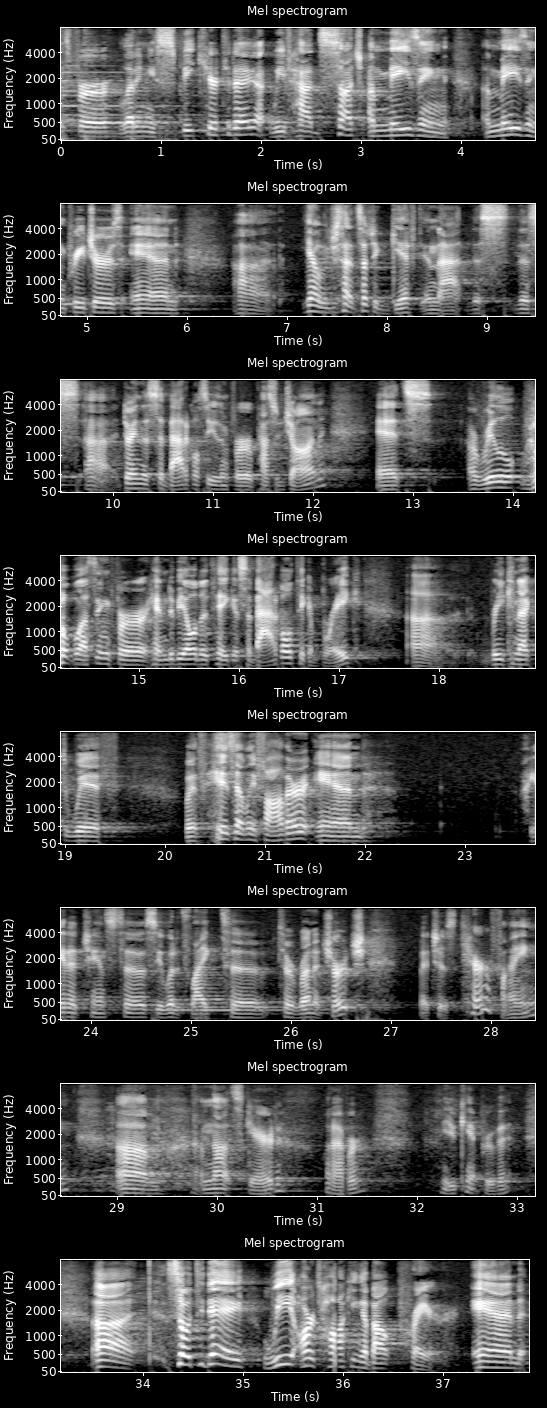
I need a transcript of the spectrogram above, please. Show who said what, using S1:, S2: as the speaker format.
S1: guys for letting me speak here today. We've had such amazing, amazing preachers, and uh, yeah, we've just had such a gift in that this, this uh, during the sabbatical season for Pastor John. It's a real, real blessing for him to be able to take a sabbatical, take a break, uh, reconnect with, with his Heavenly Father, and I get a chance to see what it's like to, to run a church, which is terrifying. Um, I'm not scared. Whatever. You can't prove it. Uh, so today, we are talking about prayer. And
